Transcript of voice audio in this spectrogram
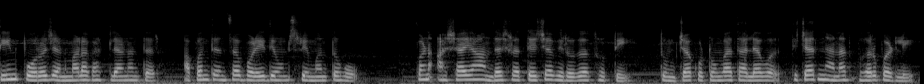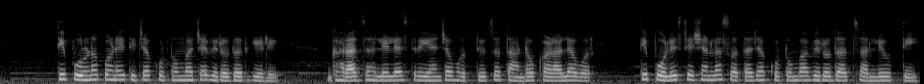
तीन पोरं जन्माला घातल्यानंतर आपण त्यांचा बळी देऊन श्रीमंत होऊ. पण आशा या अंधश्रद्धेच्या विरोधात होती. तुमच्या कुटुंबात आल्यावर तिच्या ज्ञानात भर पडली. ती पूर्णपणे तिच्या कुटुंबाच्या विरोधात गेली. घरात झालेल्या स्त्रियांच्या मृत्यूचं तांडव कळाल्यावर ती पोलीस स्टेशनला स्वतःच्या कुटुंबाविरोधात चालली होती.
